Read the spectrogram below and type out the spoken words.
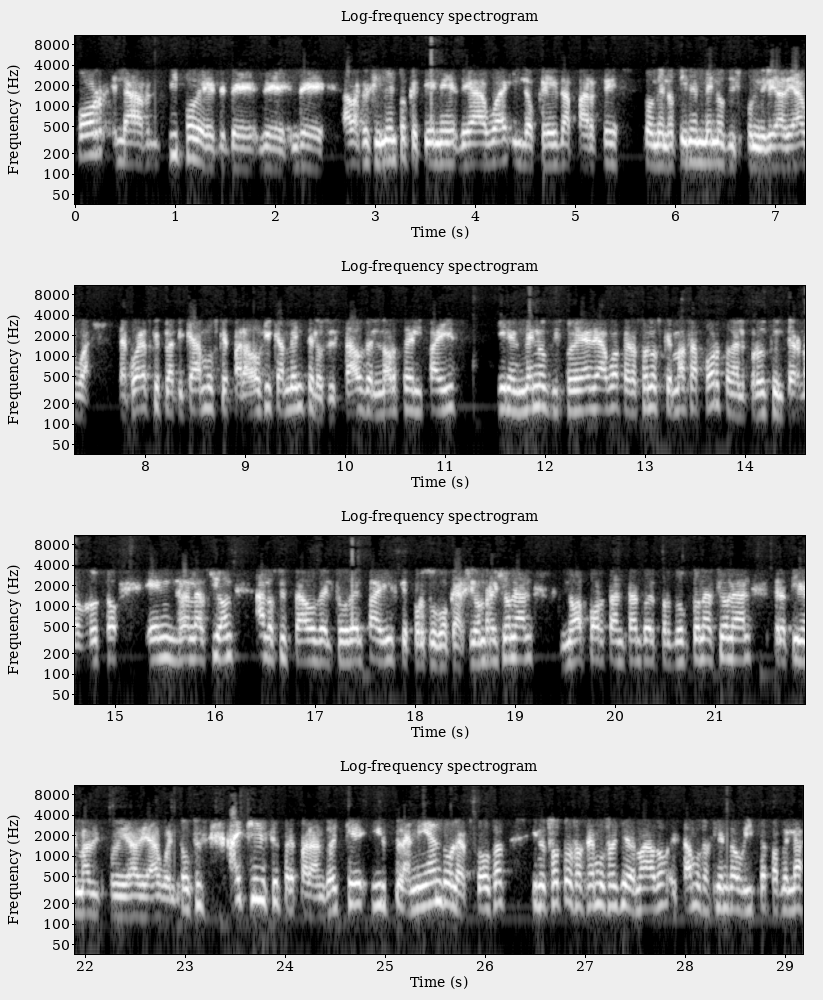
por el tipo de, abastecimiento que tiene de agua y lo que es la parte donde no tienen menos disponibilidad de agua. ¿Te acuerdas que platicamos que paradójicamente los estados del norte del país tienen menos disponibilidad de agua, pero son los que más aportan al Producto Interno Bruto en relación a los estados del sur del país, que por su vocación regional no aportan tanto el Producto Nacional, pero tienen más disponibilidad de agua. Entonces, hay que irse preparando, hay que ir planeando las cosas y nosotros hacemos ese llamado, estamos haciendo ahorita, Pamela,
